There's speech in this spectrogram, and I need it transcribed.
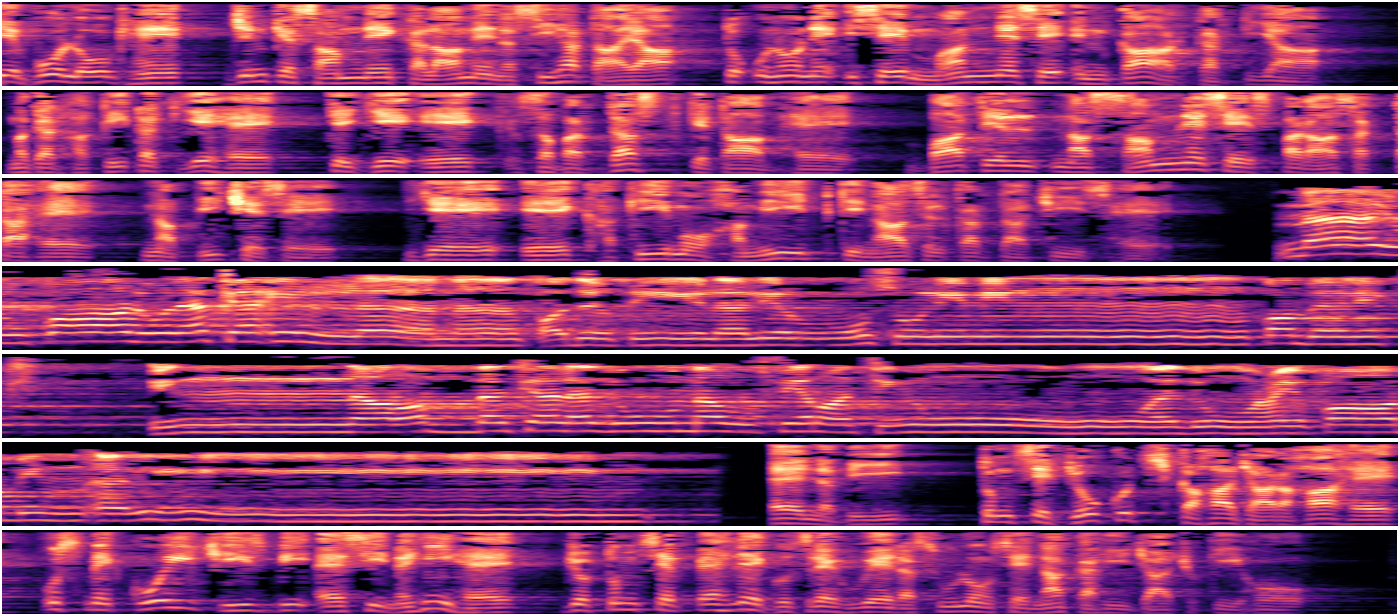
یہ وہ لوگ ہیں جن کے سامنے کلام نصیحت آیا تو انہوں نے اسے ماننے سے انکار کر دیا۔ مگر حقیقت یہ ہے کہ یہ ایک زبردست کتاب ہے۔ باطل نہ سامنے سے اس پر آ سکتا ہے، نہ پیچھے سے۔ یہ ایک حکیم و حمید کی نازل کردہ چیز ہے۔ ما يقال لك إلا ما قد قيل للرسل من قبلك إن ربك لذو مغفرة وذو عقاب أليم اے نبی، تم سے جو کچھ کہا جا رہا ہے، اس میں کوئی چیز بھی ایسی نہیں ہے جو تم سے پہلے گزرے ہوئے رسولوں سے نہ کہی جا چکی ہو۔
